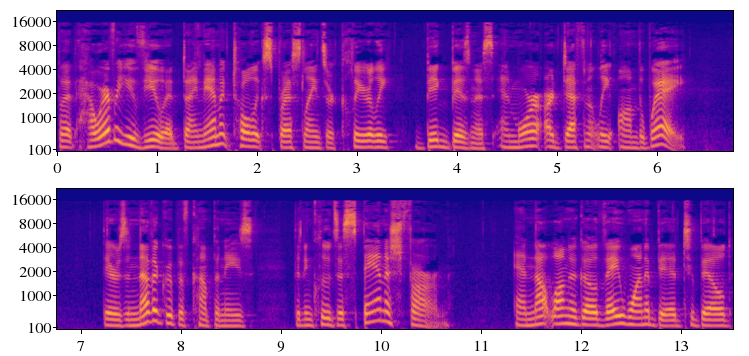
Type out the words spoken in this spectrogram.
But however you view it, dynamic toll express lanes are clearly big business and more are definitely on the way. There's another group of companies that includes a Spanish firm and not long ago, they won a bid to build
